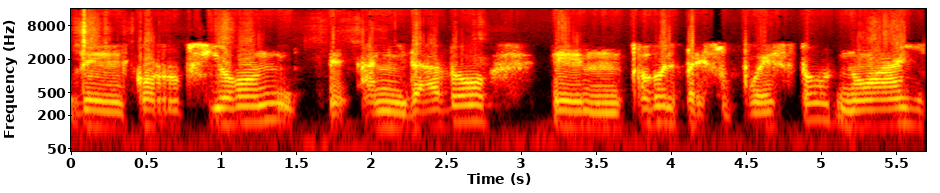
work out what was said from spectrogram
de corrupción anidado en todo el presupuesto, no hay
